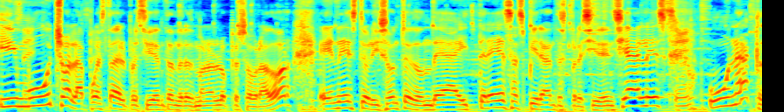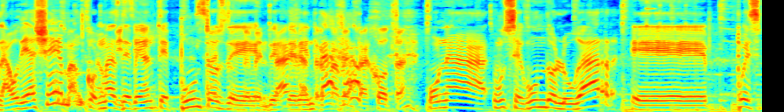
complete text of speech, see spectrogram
y mucho a la apuesta del presidente Andrés Manuel López Obrador en este horizonte donde hay tres aspirantes presidenciales, una Claudia Sheinbaum con más de 20 puntos de, de ventaja, de ventaja una, un segundo lugar, eh, pues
